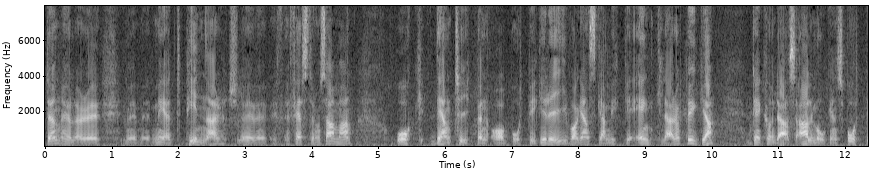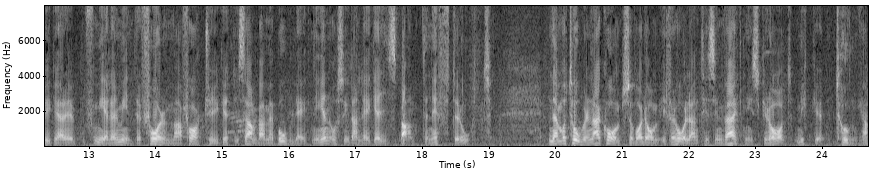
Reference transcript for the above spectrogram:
den eller eh, med pinnar eh, fäster dem samman. Och den typen av båtbyggeri var ganska mycket enklare att bygga det kunde alltså allmogens båtbyggare mer eller mindre forma fartyget i samband med boläggningen och sedan lägga i spanten efteråt. När motorerna kom så var de i förhållande till sin verkningsgrad mycket tunga.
